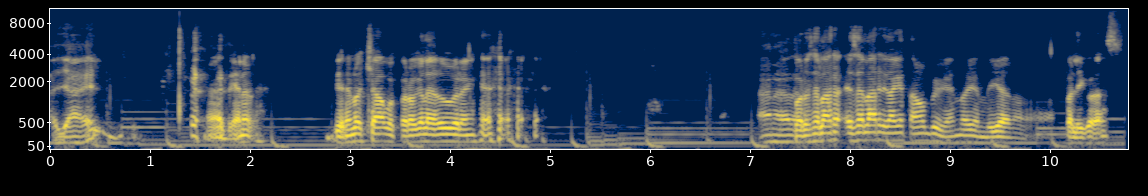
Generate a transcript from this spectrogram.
Allá él. Ah, tiene- los chavos, espero que le duren. Ah, Pero esa es, la, esa es la realidad que estamos viviendo hoy en día, ¿no? Las películas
